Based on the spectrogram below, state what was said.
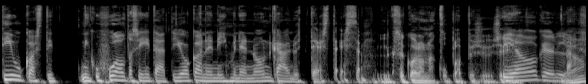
tiukasti niin kuin huolta siitä, että jokainen ihminen on käynyt testeissä. Se koronakupla pysyy siinä? Joo, kyllä. Joo.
